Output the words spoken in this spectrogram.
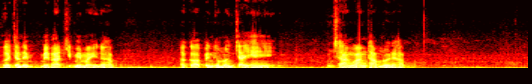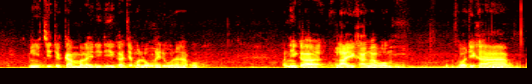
เพื่อจะได้ไม่พลาดคลิปใหม่ๆนะครับ แล้วก็เป็นกำลังใจให้คุณช้างว่างทำด้วยนะครับ มีกิจกรรมอะไรดีๆ ก็จะมาลงให้ดูนะครับ ผม วันนี้ก็ลาอีกครั้งครับผม สวัสดีครับ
